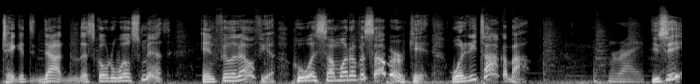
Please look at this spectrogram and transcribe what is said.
Take it to, now. Let's go to Will Smith in Philadelphia, who was somewhat of a suburb kid. What did he talk about? Right. You see,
